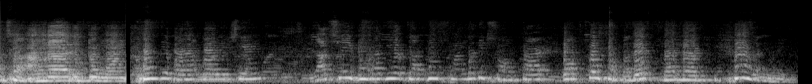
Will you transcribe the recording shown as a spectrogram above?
আচ্ছা আমরা একটু মন রাজশাহী বিভাগীয় জাতীয় সাংবাদিক সংস্থার দপ্তর সম্পাদক মোহাম্মদ ফিরোজ আলী ভাই।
